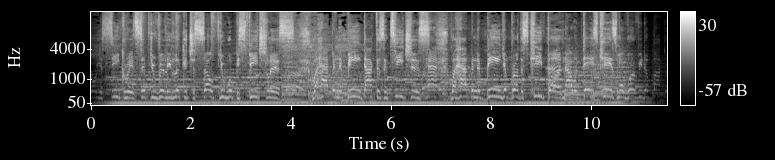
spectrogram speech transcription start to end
Your secrets, if you really look at yourself, you would be speechless. What happened to being doctors and teachers? What happened to being your brother's keeper? Nowadays, kids more worried about the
